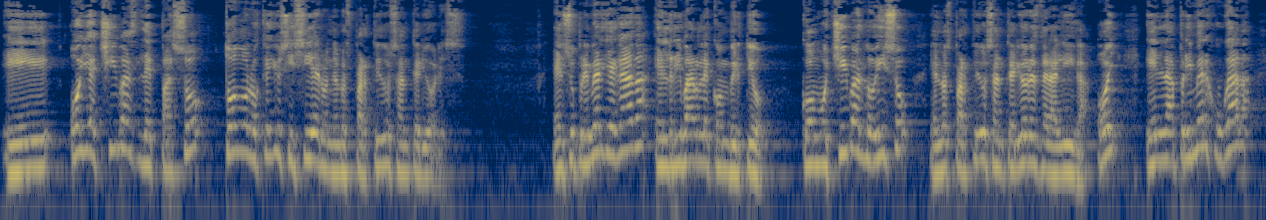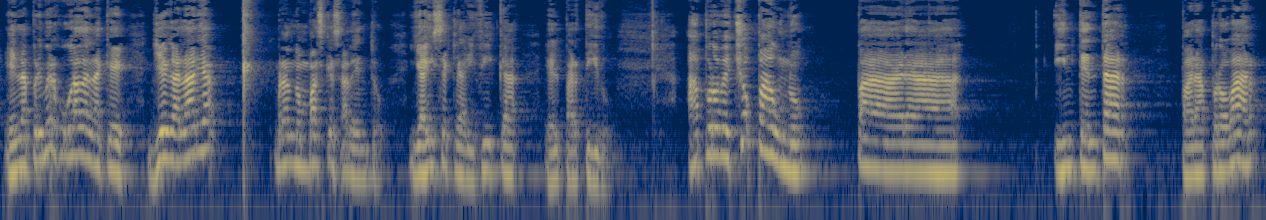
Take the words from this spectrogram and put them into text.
Eh, hoy a Chivas le pasó todo lo que ellos hicieron en los partidos anteriores. En su primer llegada, el rival le convirtió, como Chivas lo hizo en los partidos anteriores de la liga. Hoy, en la primera jugada, en la primera jugada en la que llega al área, Brandon Vázquez adentro. Y ahí se clarifica el partido. Aprovechó Pauno para intentar, para probar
